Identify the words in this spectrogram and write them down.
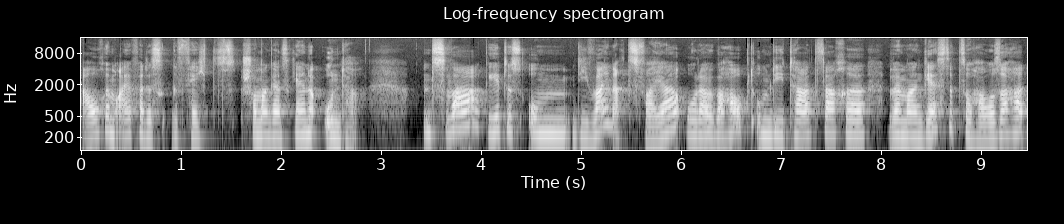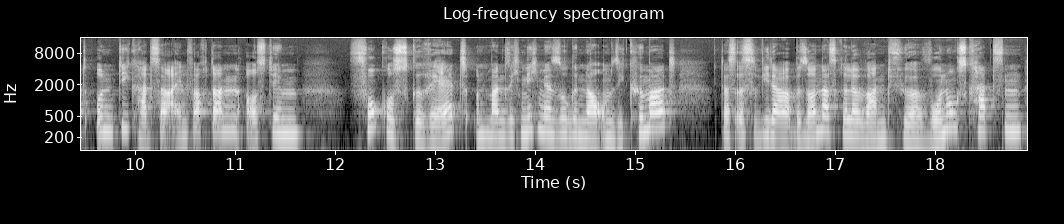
auch im Eifer des Gefechts schon mal ganz gerne unter. Und zwar geht es um die Weihnachtsfeier oder überhaupt um die Tatsache, wenn man Gäste zu Hause hat und die Katze einfach dann aus dem Fokus gerät und man sich nicht mehr so genau um sie kümmert. Das ist wieder besonders relevant für Wohnungskatzen,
